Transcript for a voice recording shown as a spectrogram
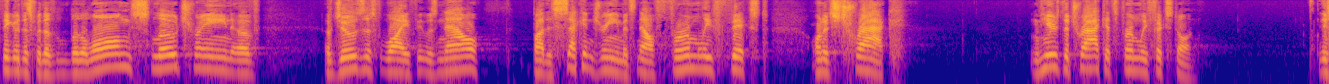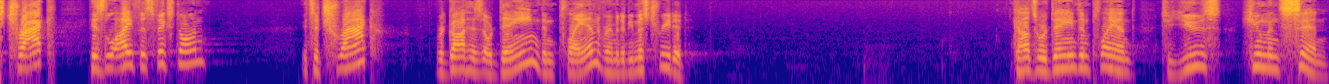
Think of this way the, the long, slow train of, of Joseph's life. It was now, by the second dream, it's now firmly fixed on its track. And here's the track it's firmly fixed on. This track his life is fixed on, it's a track where God has ordained and planned for him to be mistreated. God's ordained and planned to use human sin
